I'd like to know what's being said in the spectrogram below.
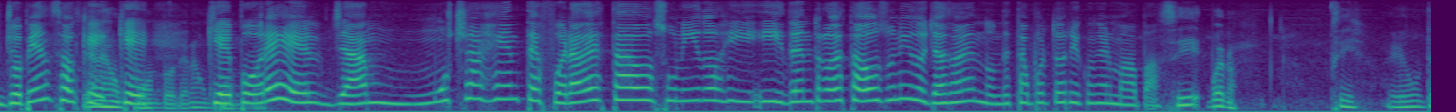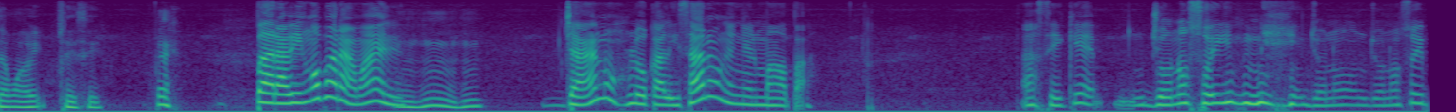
Yo pienso que, que, punto, por él ya mucha gente fuera de Estados Unidos y, y dentro de Estados Unidos ya saben dónde está Puerto Rico en el mapa. Sí, bueno, sí, es un tema ahí, sí, sí. Para bien o para mal. ya nos localizaron en el mapa. Así que yo no soy ni yo no yo no soy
